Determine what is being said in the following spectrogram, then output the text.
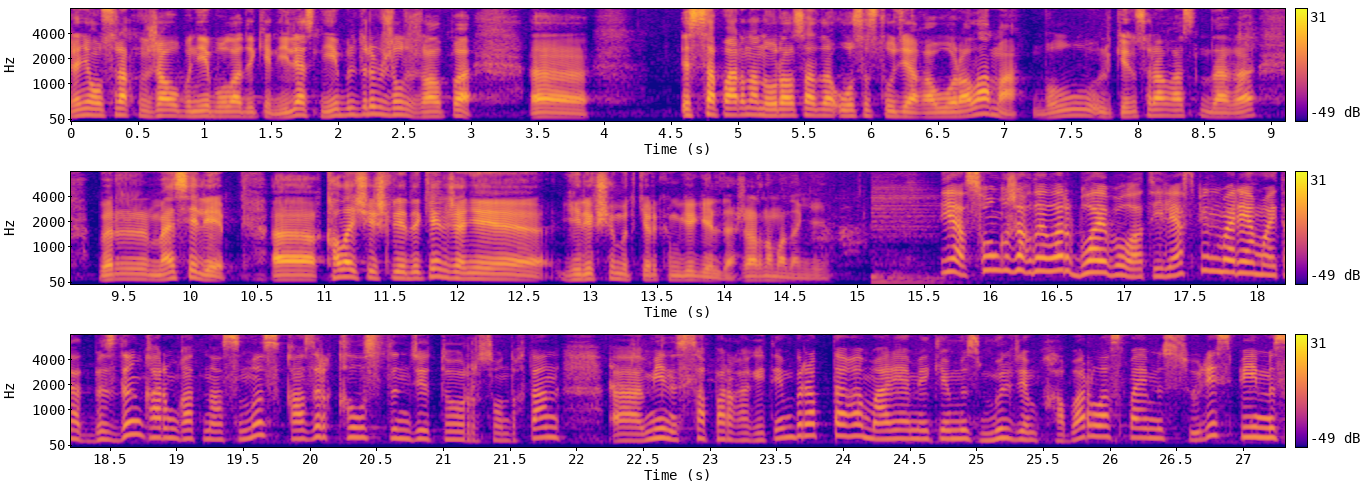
Және ол сұрақтың жауабы не болады екен? Ильяс не білдіріп жыл жалпы ә, іс сапарынан оралса да осы студияға орала ма бұл үлкен сұрақ астындағы бір мәселе. Ә, қалай шешіледі екен және ерекше үміткер кімге келді? Жарнамадан кейін. Иә соңғы жағдайлар былай болады. Ильяс пен мариям айтады біздің қарым қатынасымыз қазір қыл үстінде тұр. Сондықтан мен іс сапарға кетемін бір аптаға. Мариям екеуміз мүлдем хабарласпаймыз сөйлеспейміз.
